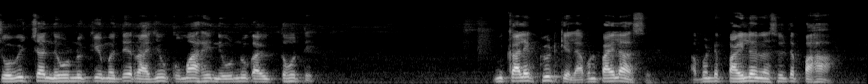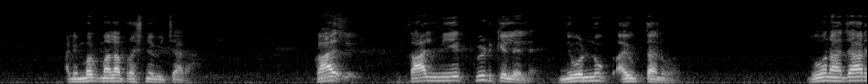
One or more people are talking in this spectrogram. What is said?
चोवीसच्या निवडणुकीमध्ये राजीव कुमार हे निवडणूक आयुक्त होते. मी काल एक ट्विट केलं आपण पाहिलं असेल. आपण ते पाहिलं नसेल तर पहा. आणि मग मला प्रश्न विचारा. काल काल मी एक ट्विट केलेलं आहे निवडणूक आयुक्तांवर. दोन हजार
